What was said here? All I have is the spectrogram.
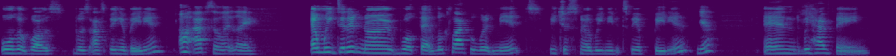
all it was was us being obedient, oh, absolutely. and we didn't know what that looked like or what it meant. We just know we needed to be obedient. Yeah. And we have been.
